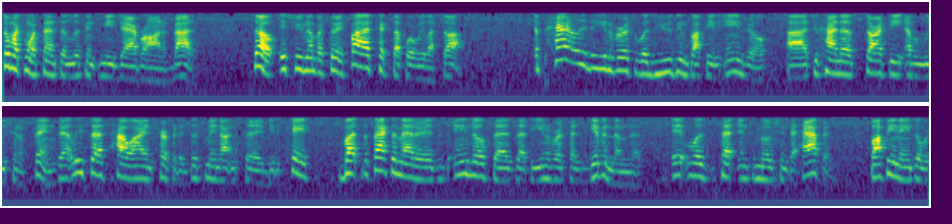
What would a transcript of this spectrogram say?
so much more sense than listening to me jabber on about it. So, issue number 35 picks up where we left off. Apparently, the universe was using Buffy and Angel uh, to kind of start the evolution of things. At least that's how I interpret it. This may not necessarily be the case, but the fact of the matter is, is Angel says that the universe has given them this. It was set into motion to happen. Buffy and Angel were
